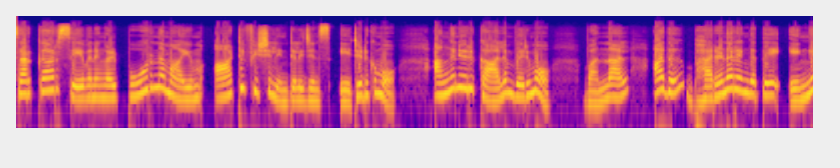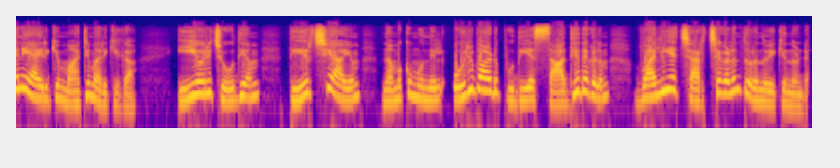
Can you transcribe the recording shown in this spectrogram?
സർക്കാർ സേവനങ്ങൾ പൂർണമായും ആർട്ടിഫിഷ്യൽ ഇന്റലിജൻസ് ഏറ്റെടുക്കുമോ? അങ്ങനെയൊരു കാലം വരുമോ? വന്നാൽ അത് ഭരണരംഗത്തെ എങ്ങനെയായിരിക്കും മാറ്റിമറിക്കുക? ഈ ഒരു ചോദ്യം തീർച്ചയായും നമുക്ക് മുന്നിൽ ഒരുപാട് പുതിയ സാധ്യതകളും വലിയ ചർച്ചകളും തുറന്നുവെക്കുന്നുണ്ട്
